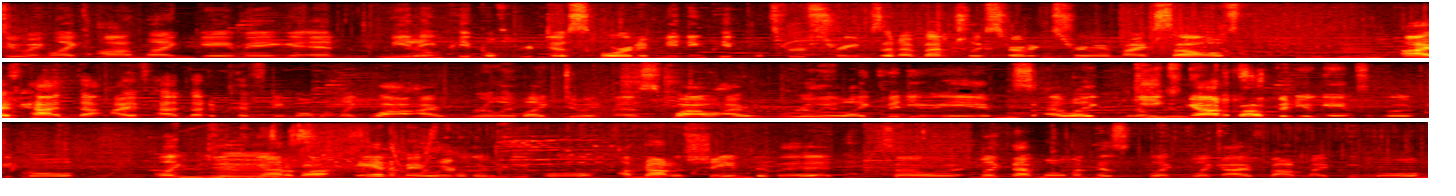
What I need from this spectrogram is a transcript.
doing like online gaming and meeting Yep. people through Discord and meeting people through streams and eventually starting streaming myself, Mhm. I've had that I've had that epiphany moment like wow, I really like doing this. Wow, I really like video games. I like Yep. geeking out about video games with other people. I like geeking Mhm. out about anime with other people. I'm not ashamed of it. So like that moment has clicked like I found my people.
